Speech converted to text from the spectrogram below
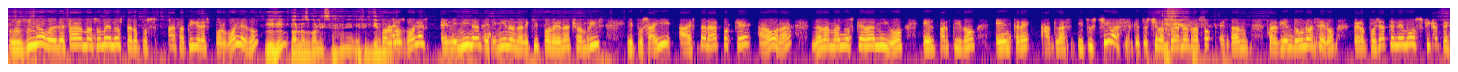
No, pues está más o menos, pero pues pasa Tigres por goles, ¿no? por los goles, ajá, efectivamente. Por los goles eliminan, eliminan al equipo de Nacho Ambriz y pues ahí a esperar porque ahora nada más nos queda, amigo, el partido entre Atlas y tus Chivas, que tus Chivas juegan al rato, están perdiendo 1 a 0, pero pues ya tenemos, fíjate,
